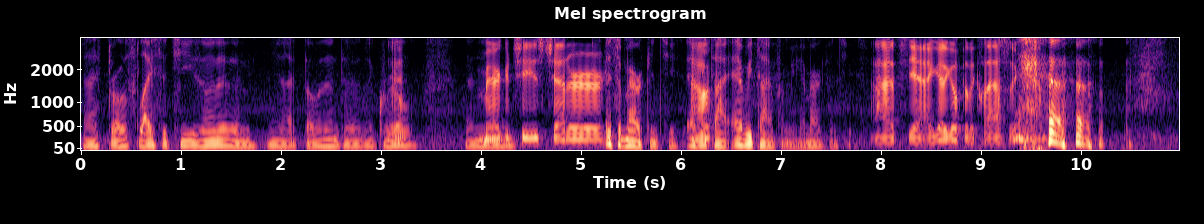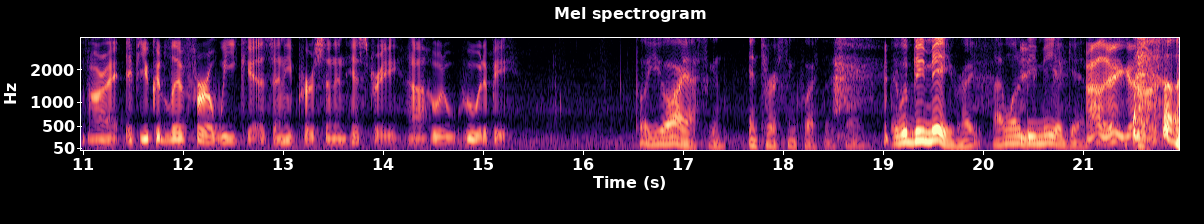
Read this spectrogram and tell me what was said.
and I throw a slice of cheese on it, and you know, I throw it into the grill. And, American cheese, cheddar. It's American cheese every Okay. time. Every time for me, American cheese. That's yeah. You got to go for the classic. All right. If you could live for a week as any person in history, uh, who who would it be? Well, you are asking interesting questions. So it would be me, right? I want to be me again. Oh, there you go.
